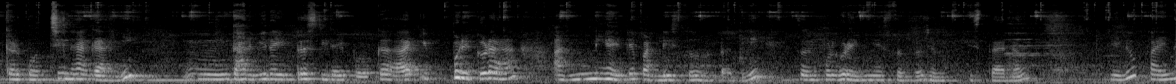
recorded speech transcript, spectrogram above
ఇక్కడికి వచ్చినా కానీ దాని మీద ఇంట్రెస్ట్ అయిపోక ఇప్పుడు కూడా అన్నీ అయితే పండిస్తూ ఉంటుంది. సో ఇప్పుడు కూడా ఏం చేస్తుందో చూపిస్తాను. నేను పైన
